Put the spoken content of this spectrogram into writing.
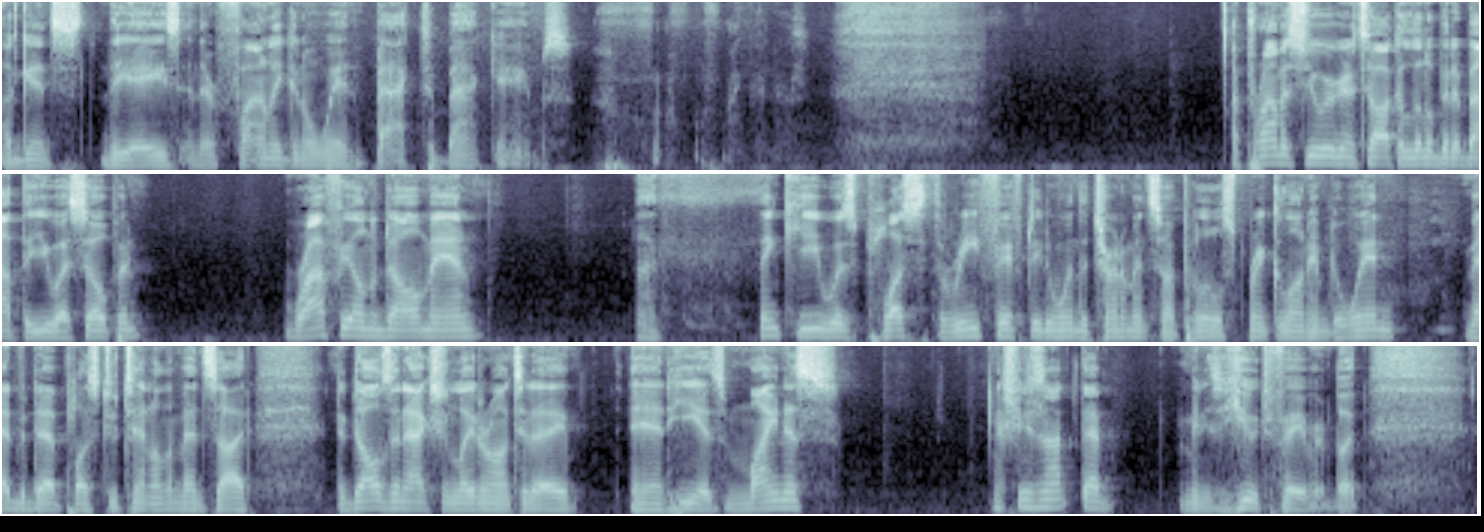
against the A's, and they're finally going to win back to back games. oh, my goodness. I promised you we were going to talk a little bit about the U.S. Open. Rafael Nadal, man, I think he was plus 350 to win the tournament, so I put a little sprinkle on him to win. Medvedev plus 210 on the men's side. Nadal's in action later on today, and he is minus. Actually, he's not that. I mean, he's a huge favorite, but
